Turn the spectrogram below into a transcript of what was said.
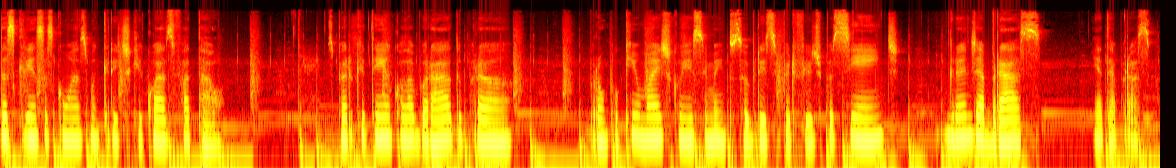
das crianças com asma crítica e quase fatal. Espero que tenha colaborado para um pouquinho mais de conhecimento sobre esse perfil de paciente. Um grande abraço e até a próxima.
